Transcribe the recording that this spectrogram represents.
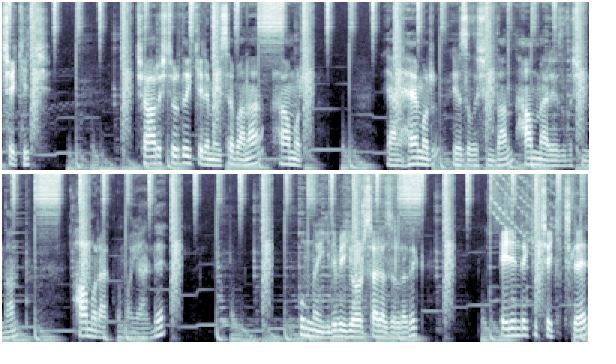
çekiç. Çağrıştırdığı kelime ise bana hammer. Yani hammer yazılışından, hammer yazılışından hammer aklıma geldi. Bununla ilgili bir görsel hazırladık. Elindeki çekiçle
